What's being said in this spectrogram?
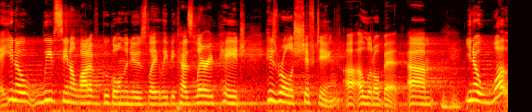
you know, we've seen a lot of Google in the news lately because Larry Page, his role is shifting uh, a little bit. Um, mm-hmm. You know, what,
